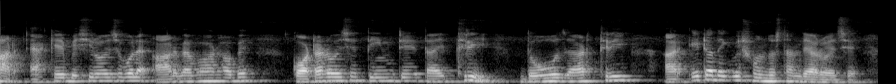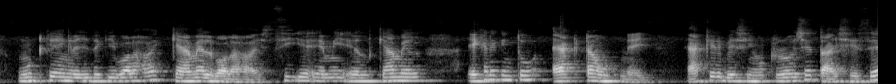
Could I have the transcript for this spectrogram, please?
আর একের বেশি রয়েছে বলে আর ব্যবহার হবে। কটা রয়েছে? তিনটে, তাই থ্রি দোজ আর থ্রি আর এটা দেখবে শূন্যস্থান দেওয়া রয়েছে। উটকে ইংরেজিতে কি বলা হয়? ক্যামেল বলা হয়। C A M E L camel. এখানে কিন্তু একটা উট নেই। একের বেশি উট রয়েছে, তাই শেষে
